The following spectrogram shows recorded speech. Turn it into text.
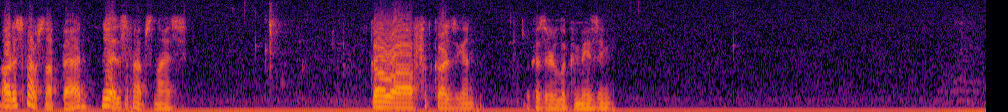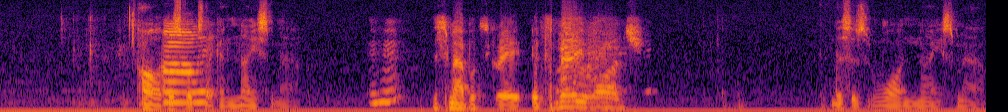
Oh, this map's not bad. Yeah, this map's nice. Go uh, foot guards again because they look amazing. Oh, this Uh, looks like a nice map. Mm-hmm. This map looks great. It's very large. This is one nice map.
